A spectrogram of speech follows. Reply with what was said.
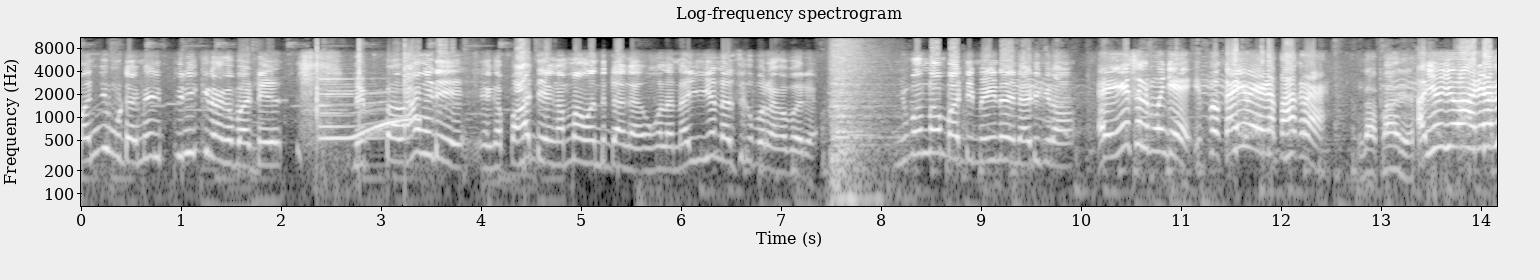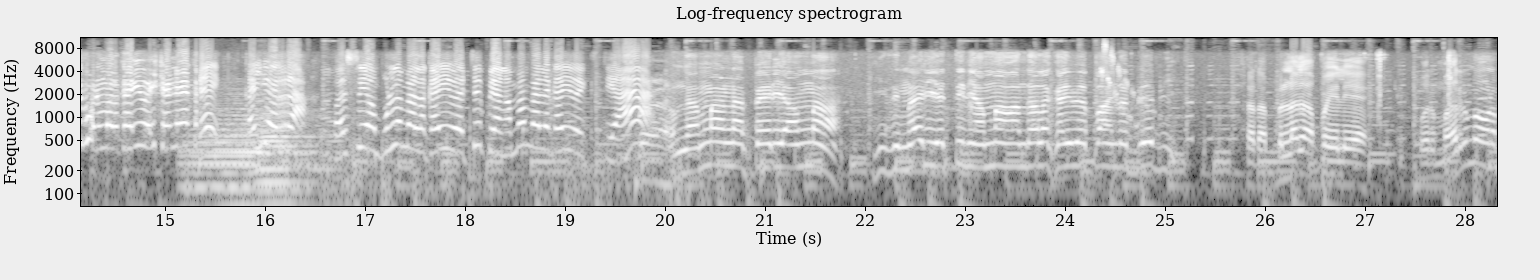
பஞ்சு முட்டாய் மாரி பிரிக்கிறாங்க பாட்டி. இப்ப வாங்கடி. எங்க பாட்டி எங்க அம்மா வந்துட்டாங்க. உங்களை நைய நசுக்க போறாங்க பாரு. இவன் தான் பாட்டி மெயினா என்ன அடிக்கிறான். ஈசல் மூஞ்சி? இப்போ கை வைட பாக்குறேன். ஐயோ அறியாத பொண்ணு மேல கை வச்சிட்டானே டேய் கை ஏறுறா ஃபர்ஸ்ட் என் புள்ள மேல கை வச்சு இப்ப எங்க அம்மா மேல கை வச்சிட்டியா உங்க அம்மா என்ன பெரிய அம்மா? இது மாதிரி எத்தினி அம்மா வந்தாலும் கை வைப்பான் இந்த பேபி சடா பிள்ளைகா பயலே. ஒரு மருமவனை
